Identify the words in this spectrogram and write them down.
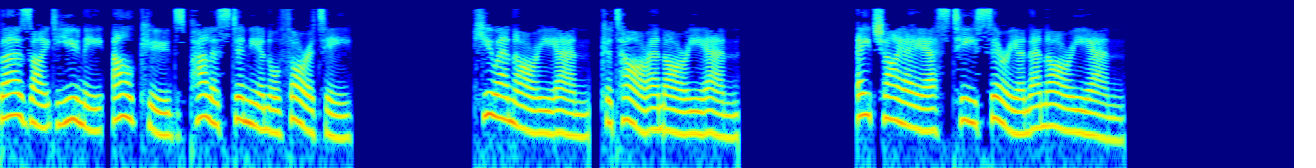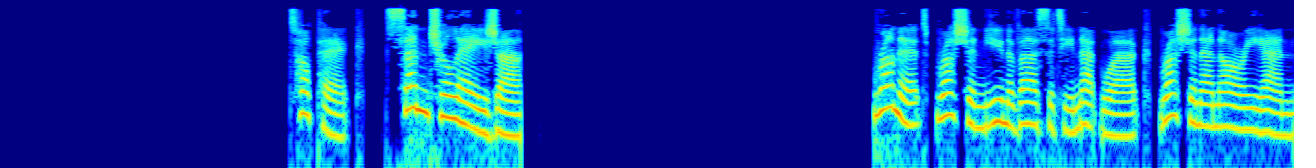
Birzeit Uni, Al-Quds Palestinian Authority QNREN, Qatar NREN HIAST Syrian NREN Topic: Central Asia. Runet, Russian University Network, Russian NREN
